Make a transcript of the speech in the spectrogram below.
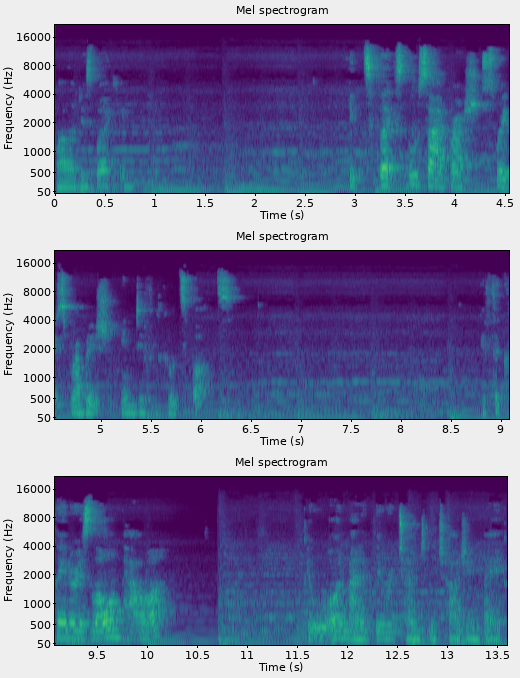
while it is working. Its flexible side brush sweeps rubbish in difficult spots. If the cleaner is low on power, it will automatically return to the charging bay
